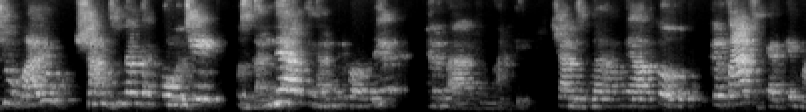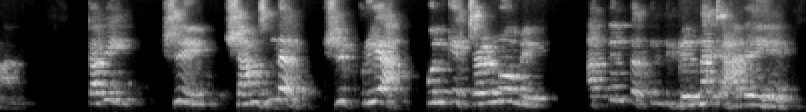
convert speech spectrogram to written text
जो वायु श्याम सुंदर तक पहुँची, उस धन्य धन्य को हमने कृतार्थ मानी श्याम सुंदर अपने आप को कृतार्थ करके मान। कभी श्री श्याम सुंदर, श्री प्रिया उनके चरणों में अत्यंत अत्यंत गिरना चाह रहे हैं।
